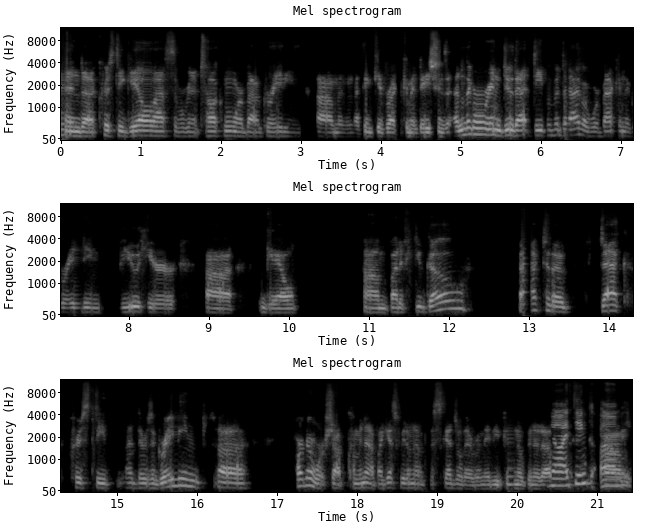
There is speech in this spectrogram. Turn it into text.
And uh, Christy Gail asked if we're going to talk more about grading um, and I think give recommendations. I don't think we're going to do that deep of a dive, but we're back in the grading view here, uh, Gail. Um, but if you go back to the deck, Christy, uh, there's a grading uh, partner workshop coming up. I guess we don't have the schedule there, but maybe you can open it up. No, I think um, um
